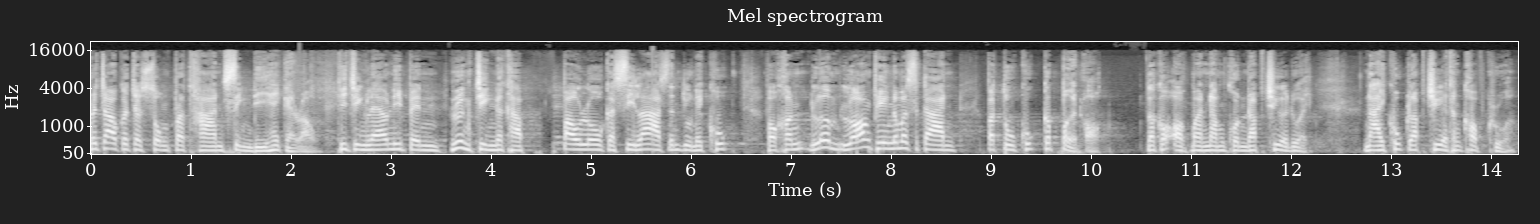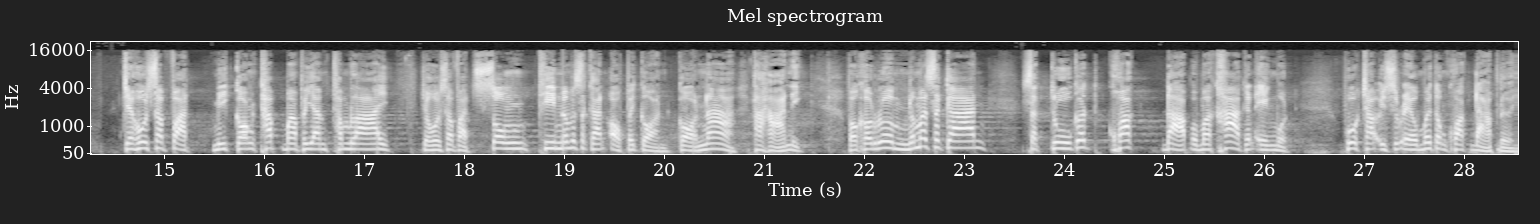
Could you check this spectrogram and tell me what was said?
พระเจ้าก็จะทรงประทานสิ่งดีให้แก่เรา ที่จริงแล้วนี่เป็นเรื่องจริงนะครับ เปาโลกับซีลาสนั้นอยู่ในคุก พอเขาเริ่มร้องเพลงนมัสการประตูคุกก็เปิดออก แล้วก็ออกมานำคนรับเชื่อด้วย นายคุกรับเชื่อทั้งครอบครัว เจโฮสฟัดมีกองทัพมาพยายามทำลาย เจโฮสฟัดส่งทีมนมัสการออกไปก่อน ก่อนหน้าทหารอีก พอเขาเริ่มนมัสการศัตรูก็ควักดาบออกมาฆ่ากันเองหมด พวกชาวอิสราเอลไม่ต้องควักดาบเลย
